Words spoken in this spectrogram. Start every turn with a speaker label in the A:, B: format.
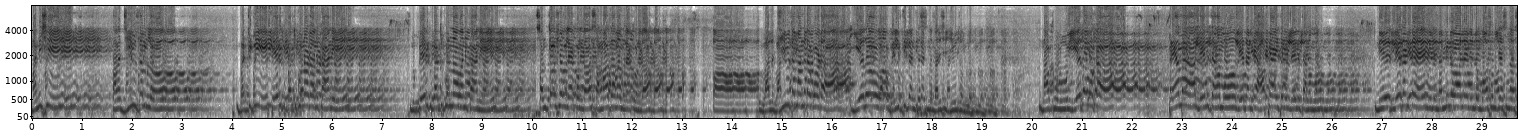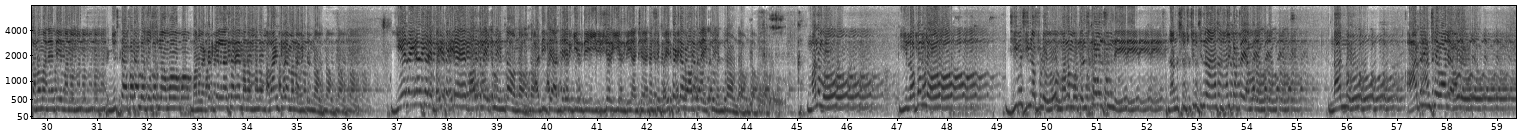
A: మనిషి తన జీవితంలో బతికి పేరుకి బతుకున్నాడని కానీ నువ్వు పేరుకి బతుకున్నావని కానీ సంతోషం లేకుండా సమాధానం లేకుండా వాళ్ళ జీవితం అంతా కూడా ఏదో ఒక వెలితి కనిపిస్తుంది మనిషి జీవితంలో. నాకు ఏదో ఒక ప్రేమ లేనితనము? లేదంటే ఆప్యాయతలు లేనితనము? లేదంటే నిన్ను నమ్మిన వాళ్ళే నిన్ను మోసం చేసిన తనం అనేది మనం న్యూస్ పేపర్స్లో చూస్తున్నాము మనం ఎక్కడికి వెళ్ళినా సరే మనం అలాంటివే మనం వింటున్నాము ఏదైనా సరే భయపెట్టే వార్తలు ఎక్కువ వింటా ఉన్నాం. అది అది జరిగింది ఇది జరిగింది అని చెప్పేసి భయపెట్టే వార్తలు ఎక్కువ వింటా ఉంటాం. మనము ఈ లోకంలో జీవిస్తున్నప్పుడు మనము తెలుసుకోవాల్సింది నన్ను సృష్టించిన సృష్టికర్త ఎవరు? నన్ను ఆదరించే వాళ్ళు ఎవరు?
